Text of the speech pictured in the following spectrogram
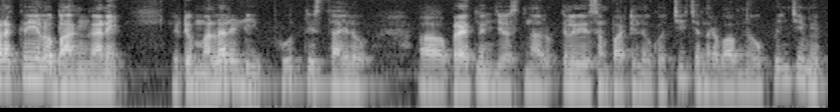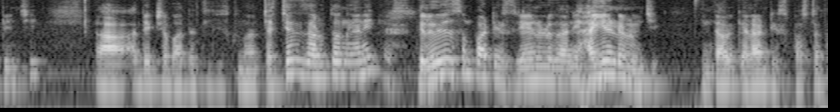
ప్రక్రియలో భాగంగానే ఇటు మల్లారెడ్డి పూర్తి స్థాయిలో ప్రయత్నం చేస్తున్నారు. తెలుగుదేశం పార్టీలోకి వచ్చి చంద్రబాబుని ఒప్పించి మెప్పించి అధ్యక్ష బాధ్యతలు తీసుకున్నారు. చర్చ జరుగుతుంది కానీ తెలుగుదేశం పార్టీ శ్రేణులు కానీ హై ఎండ్ నుంచి ఇంతవరకు ఎలాంటి స్పష్టత.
